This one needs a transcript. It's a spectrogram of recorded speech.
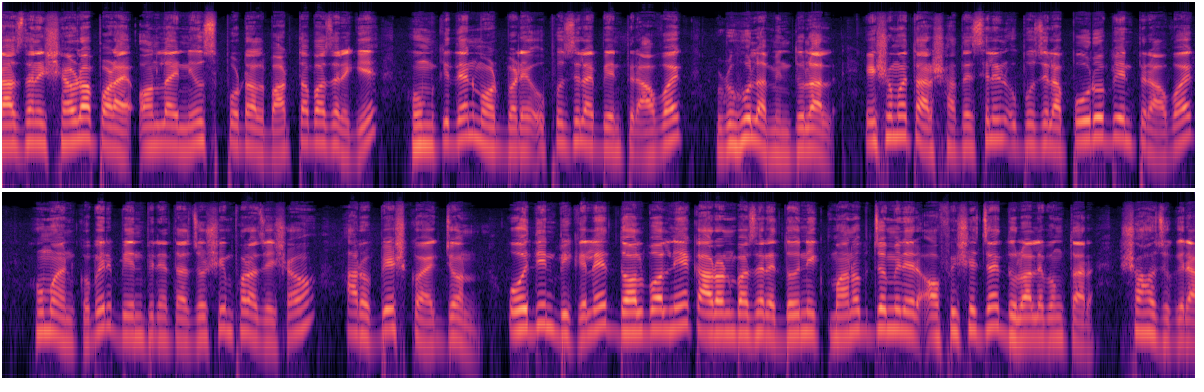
রাজধানীর শেওড়াপাড়ায় অনলাইন নিউজ পোর্টাল বার্তা বাজারে গিয়ে হুমকি দেন মঠবাড়িয়া উপজেলা বিএনপির আহ্বায়ক রুহুল আমিন দুলাল। এ সময় তার সাথে ছিলেন উপজেলা পৌর বিএনপির আহ্বায়ক হুমায়ুন কবির, বিএনপি নেতা জসিম ফরাজি সহ আরও বেশ কয়েকজন। ওই দিন বিকেলে দলবল নিয়ে কারণ বাজারে দৈনিক মানব জমিনের অফিসে যায় দুলাল এবং তার সহযোগীরা।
